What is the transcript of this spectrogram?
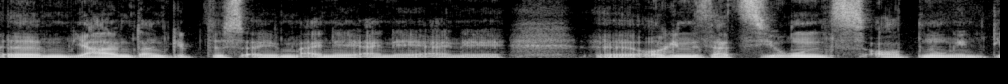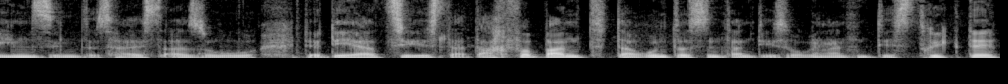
ähm, ja, und dann gibt es eben eine, eine, eine äh, Organisationsordnung in dem Sinn. Das heißt also, der DRC ist der Dachverband, darunter sind dann die sogenannten Distrikte.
